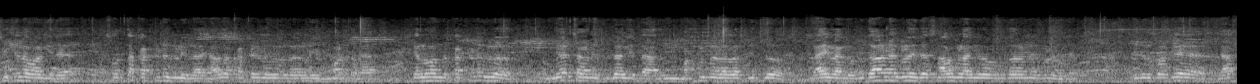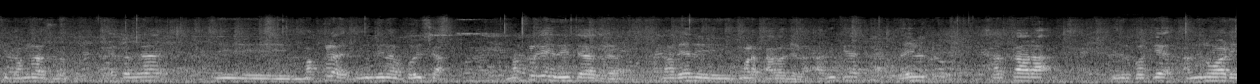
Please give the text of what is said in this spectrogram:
ಶಿಥಿಲವಾಗಿದೆ. ಸ್ವಂತ ಕಟ್ಟಡಗಳಿಲ್ಲ. ಯಾವುದೋ ಕಟ್ಟಡಗಳಲ್ಲಿ ಇದು ಮಾಡ್ತಾರೆ. ಕೆಲವೊಂದು ಕಟ್ಟಡಗಳು ಮೇಲ್ಚಾವಣಿ ಬಿದ್ದೋಗಿದೆ ಅದನ್ನು ಮಕ್ಕಳ ಮೇಲೆಲ್ಲ ಬಿದ್ದು ಗಾಯಗಳಾಗಿರೋ ಉದಾಹರಣೆಗಳು ಇದೆ, ಸಾವುಗಳಾಗಿರೋ ಉದಾಹರಣೆಗಳು ಇದೆ. ಇದ್ರ ಬಗ್ಗೆ ಜಾಸ್ತಿ ಗಮನ ಹರಿಸ್ಬೇಕು. ಯಾಕಂದರೆ ಈ ಮಕ್ಕಳ ಮುಂದಿನ ಭವಿಷ್ಯ, ಮಕ್ಕಳಿಗೆ ಈ ರೀತಿ ಆದರೆ ನಾವೇನು ಇದು ಮಾಡೋಕ್ಕಾಗೋದಿಲ್ಲ. ಅದಕ್ಕೆ ದಯವಿಟ್ಟು ಸರ್ಕಾರ ಇದ್ರ ಬಗ್ಗೆ ಅಂಗನವಾಡಿ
